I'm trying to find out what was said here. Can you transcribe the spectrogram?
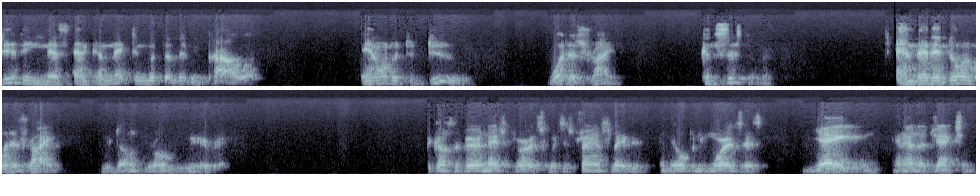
livingness and connecting with the living power in order to do what is right consistently. And that in doing what is right, we don't grow weary. Because the very next verse, which is translated in the opening words, as yea, and an interjection,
